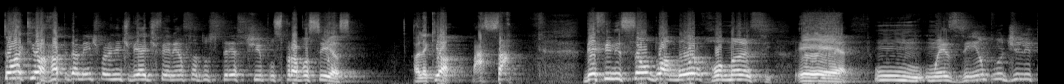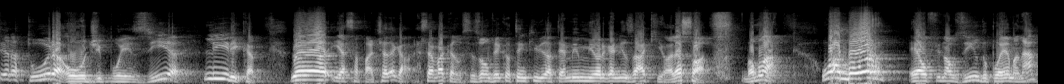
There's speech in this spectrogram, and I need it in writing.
Então aqui, ó, rapidamente para a gente ver a diferença dos três tipos para vocês. Olha aqui, ó, passar. Definição do amor romance é, um, um, exemplo de literatura ou de poesia lírica. Uh, e essa parte é legal, essa é bacana. Vocês vão ver que eu tenho que até me, me organizar aqui. Olha só, vamos lá. O amor é o finalzinho do poema, né?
